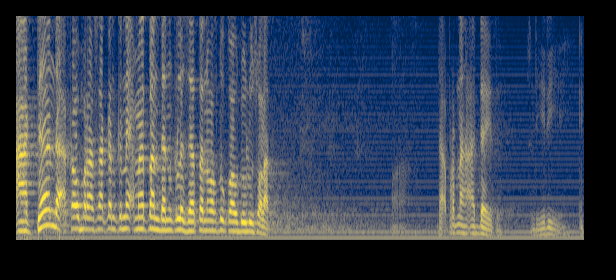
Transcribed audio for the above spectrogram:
ada ndak kau merasakan kenikmatan dan kelezatan waktu kau dulu sholat? Tidak pernah ada itu. Sendiri.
